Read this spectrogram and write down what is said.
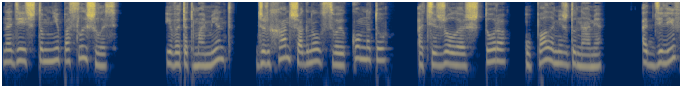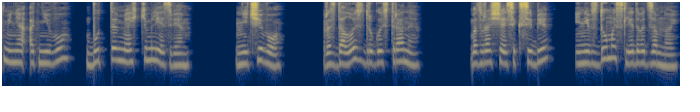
надеясь, что мне послышалось. И в этот момент Джирхан шагнул в свою комнату, а тяжелая штора упала между нами, отделив меня от него будто мягким лезвием. «Ничего», – раздалось с другой стороны. «Возвращайся к себе и не вздумай следовать за мной.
